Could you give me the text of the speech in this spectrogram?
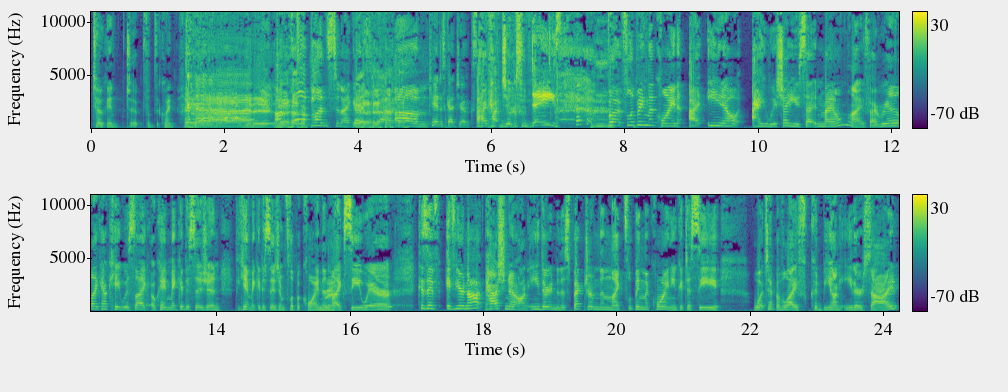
token to flip the coin. I'm full of puns tonight, guys. Um, Candace got jokes. I got jokes for days. but flipping the coin, I you know, I wish I used that in my own life. I really like how Kate was like, okay, make a decision. If you can't make a decision, flip a coin and Right. like see where mm-hmm. because if if you're not passionate on either end of the spectrum, then like flipping the coin, you get to see what type of life could be on either side.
